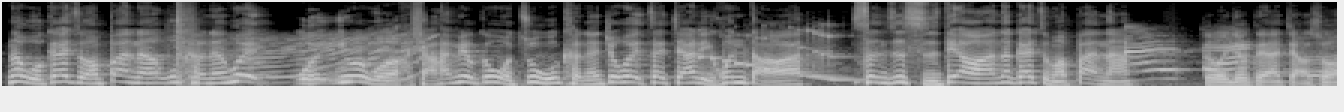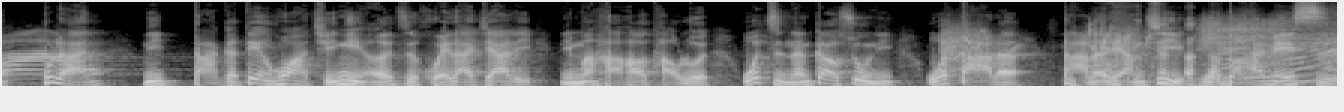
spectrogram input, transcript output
那我该怎么办呢？我可能会，我因为我小孩没有跟我住，我可能就会在家里昏倒啊，甚至死掉啊，那该怎么办呢？”所以我就跟他讲说：“不然你打个电话，请你儿子回来家里，你们好好讨论。我只能告诉你，我打了。”打了两剂，我都还没死，好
